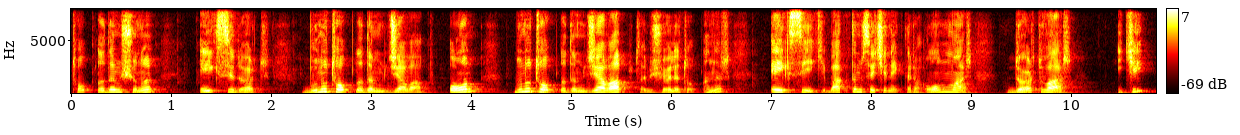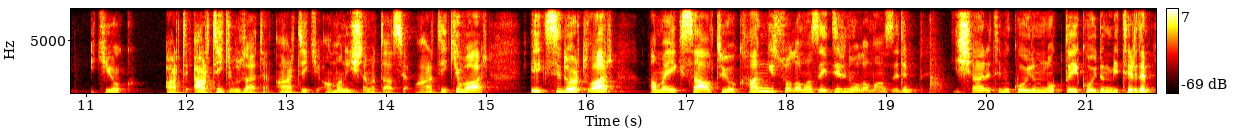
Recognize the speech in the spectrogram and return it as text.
Topladım şunu eksi 4. Bunu topladım cevap 10. Bunu topladım cevap tabii şöyle toplanır. Eksi 2. Baktım seçeneklere 10 var. 4 var. 2. 2 yok. Artı, artı 2 bu zaten. Artı 2. Aman işlem hatası yapma. Artı 2 var. Eksi 4 var. Ama eksi 6 yok. Hangisi olamaz? Edirne olamaz dedim. İşaretimi koydum, noktayı koydum, bitirdim.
